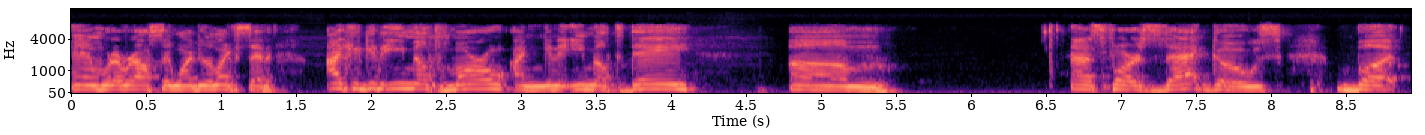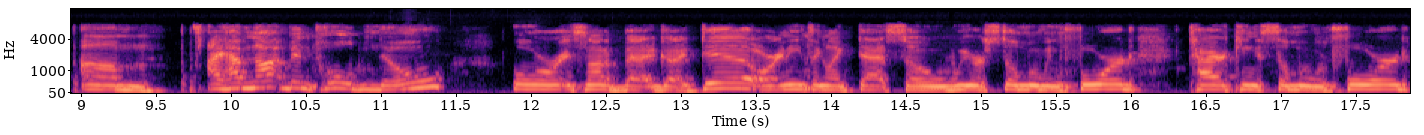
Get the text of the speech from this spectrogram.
and whatever else they want to do. And like I said, I could get an email tomorrow. I can get an email today. Um, as far as that goes, but um, I have not been told no or it's not a bad good idea or anything like that. So we are still moving forward. Tire King is still moving forward.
